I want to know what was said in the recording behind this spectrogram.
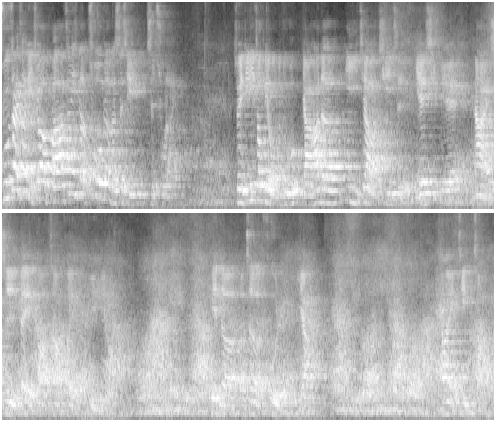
主在这里就要把这一个错谬的事情指出来。所以第一重点，我们读亚哈的异教妻子耶喜别，乃是被告教会的预表，变得和这妇人一样，太近教会。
